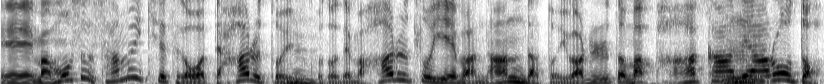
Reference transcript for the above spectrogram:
えーまあもうすぐ寒い季節が終わって春ということで、まあ春といえばなんだと言われると、まあパーカーであろうと。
